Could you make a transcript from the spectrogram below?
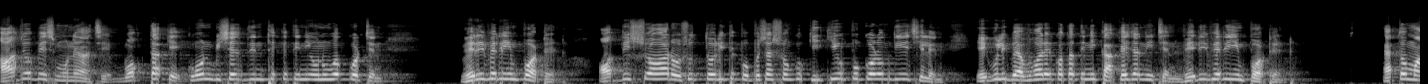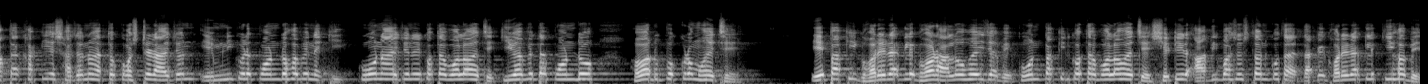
আজও বেশ মনে আছে, বক্তাকে কোন বিশেষ দিন থেকে তিনি অনুভব করছেন? ভেরি ভেরি ইম্পর্টেন্ট অদৃশ্য হওয়ার ওষুধ তৈরিতে প্রফেসর শঙ্কু কী কী উপকরণ দিয়েছিলেন? এগুলি ব্যবহারের কথা তিনি কাকে জানিয়েছেন? ভেরি ভেরি ইম্পর্টেন্ট এত মাথা খাটিয়ে সাজানো, এত কষ্টের আয়োজন, এমনি করে পণ্ড হবে নাকি? কোন আয়োজনের কথা বলা হয়েছে? কীভাবে তা পণ্ড হওয়ার উপক্রম হয়েছে? এ পাখি ঘরে রাখলে ঘর আলো হয়ে যাবে। কোন পাখির কথা বলা হয়েছে? সেটির আদি বাসস্থান কোথায়? তাকে ঘরে রাখলে কি হবে?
